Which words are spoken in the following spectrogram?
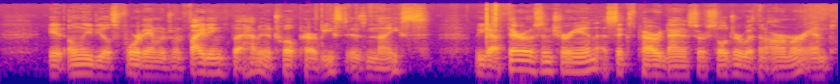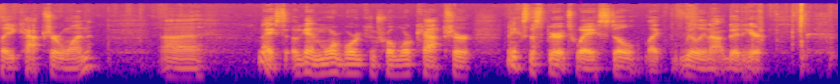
It only deals 4 damage when fighting, but having a 12 power beast is nice. We got Theros Centurion, a 6 power dinosaur soldier with an armor and play capture 1. Uh, nice. Again, more board control, more capture. Makes the Spirit's Way still, like, really not good here.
